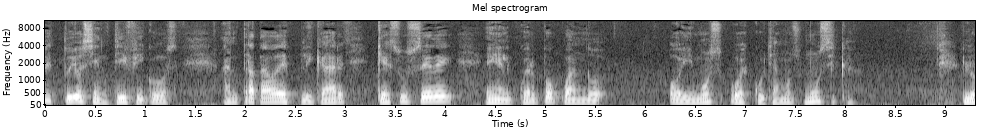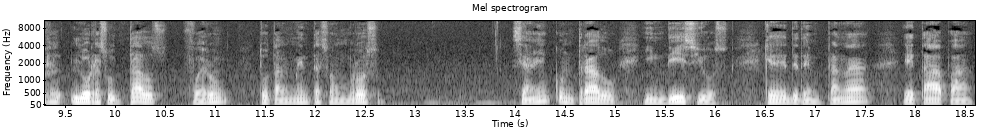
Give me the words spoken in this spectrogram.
estudios científicos han tratado de explicar qué sucede en el cuerpo cuando oímos o escuchamos música. Los, resultados fueron totalmente asombrosos. Se han encontrado indicios que desde temprana etapa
